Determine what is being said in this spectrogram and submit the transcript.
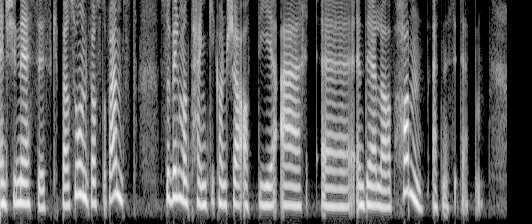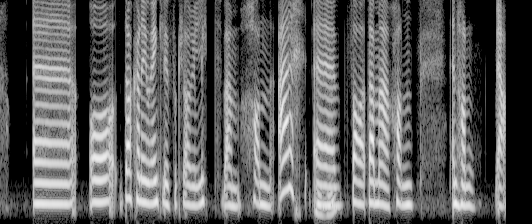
en kinesisk person, først og fremst, så vil man tenke kanskje at de er eh, en del av han-etnisiteten. Eh, og da kan jeg jo egentlig forklare litt hvem han er. Eh, hva, hvem er han? En han, ja,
